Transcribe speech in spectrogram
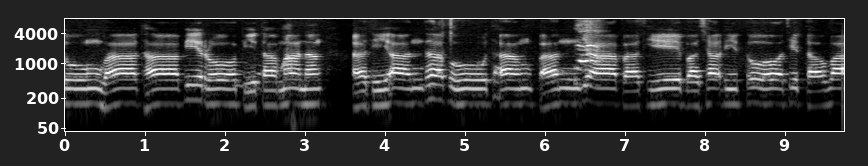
ตุงวาทาพิโรปิตามานังอธิอันทภูตังปัญญาปทีปชริโตชิตวา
